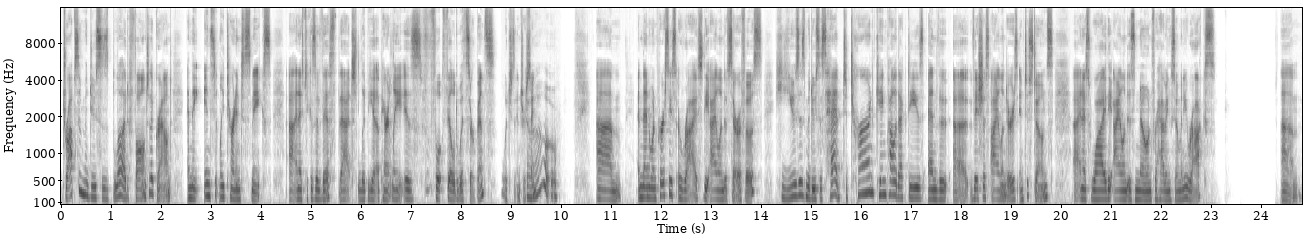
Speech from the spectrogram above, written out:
drops of Medusa's blood fall into the ground, and they instantly turn into snakes. Uh, and it's because of this that Libya apparently is fu- filled with serpents, which is interesting. Oh, Um, and then when Perseus arrives to the island of Seriphos, he uses Medusa's head to turn King Polydectes and the uh, vicious islanders into stones. Uh, and it's why the island is known for having so many rocks. Um,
